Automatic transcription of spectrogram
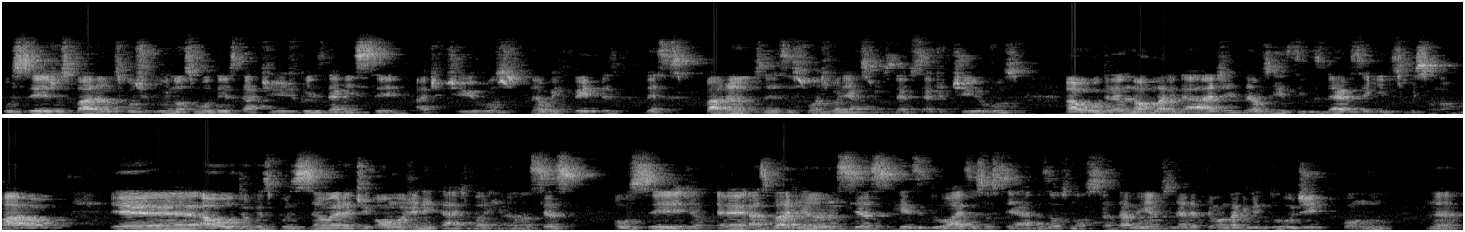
ou seja, os parâmetros que constituem nosso modelo estatístico, eles devem ser aditivos, né? o efeito desses parâmetros, né? dessas fontes de variações devem ser aditivos. A outra é a normalidade, né? os resíduos devem seguir distribuição normal. É, a outra pressuposição era de homogeneidade de variâncias, ou seja, é, as variâncias residuais associadas aos nossos tratamentos né, devem ter uma magnitude comum. Né?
